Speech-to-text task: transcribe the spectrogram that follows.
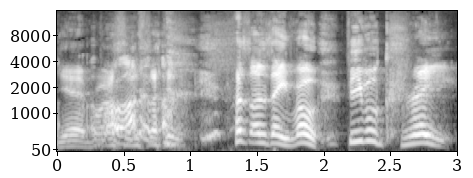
Yeah, bro. bro, that's, what that's what I'm saying, bro. People create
